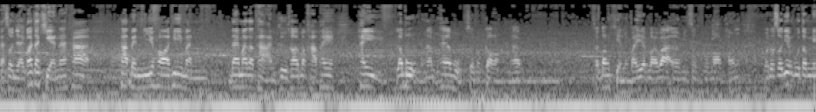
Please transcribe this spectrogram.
แต่ส่วนใหญ่ก็จะเขียนนะถ้าถ้าเป็นยี่ห้อที่มันได้มาตรฐานคือเขาบังคับให้ให้ระบุนะครับให้ระบุส่วนประกอบนะครับก็ต้องเขียนลงไปเรียบร้อยว่าเออมีส่วนประกอบของโมโนโซเดียมกลูตาเม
